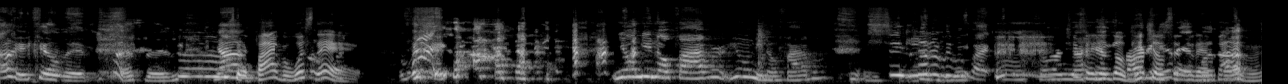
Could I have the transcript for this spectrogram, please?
out here killing it. Listen, y'all Fiverr. What's that? Right. you don't need no Fiverr. You don't need no Fiverr. She literally was like, oh, sorry, she said, "You go get yourself that Fiverr."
